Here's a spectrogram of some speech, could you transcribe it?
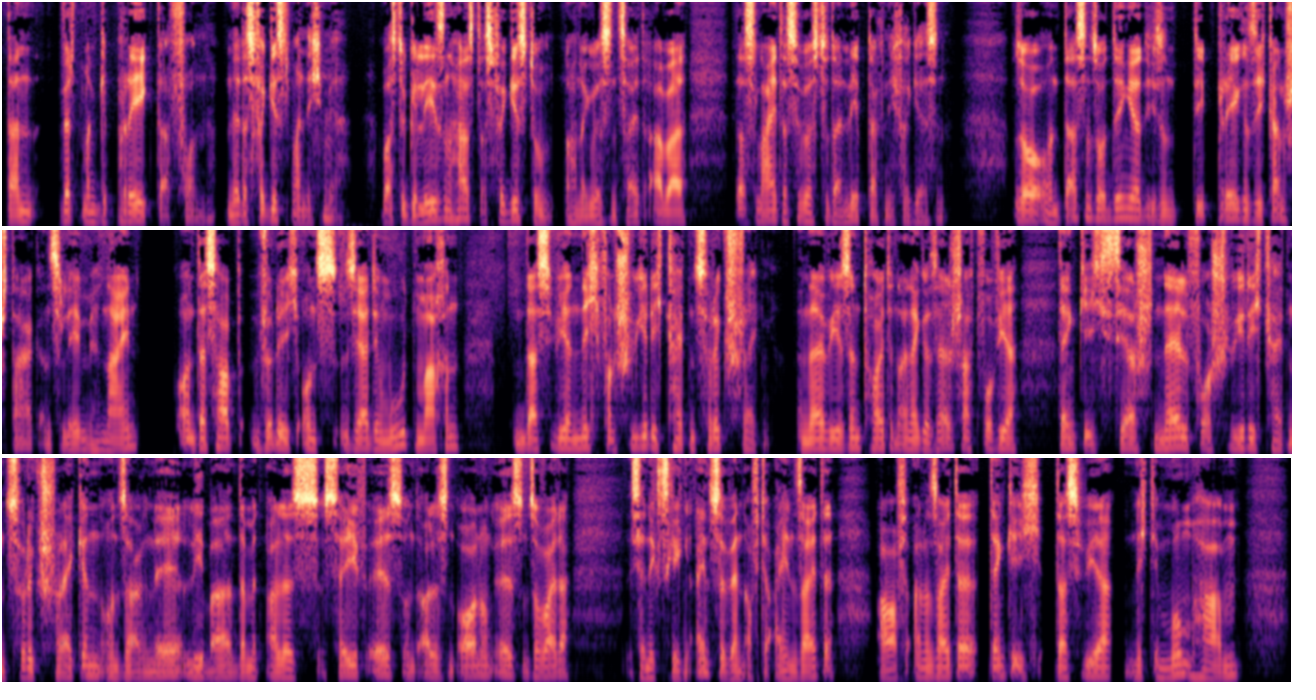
dann wird man geprägt davon. Ne, das vergisst man nicht mehr was du gelesen hast, das vergisst du nach einer gewissen Zeit, aber das Leid, das wirst du dein Lebtag nicht vergessen. So, und das sind so Dinge, die sind, die prägen sich ganz stark ins Leben hinein. Und deshalb würde ich uns sehr den Mut machen, dass wir nicht von Schwierigkeiten zurückschrecken. Ne, wir sind heute in einer Gesellschaft, wo wir, denke ich, sehr schnell vor Schwierigkeiten zurückschrecken und sagen, nee, lieber damit alles safe ist und alles in Ordnung ist und so weiter ist ja nichts gegen einzuwenden auf der einen Seite, aber auf der anderen Seite denke ich, dass wir nicht im Mumm haben,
